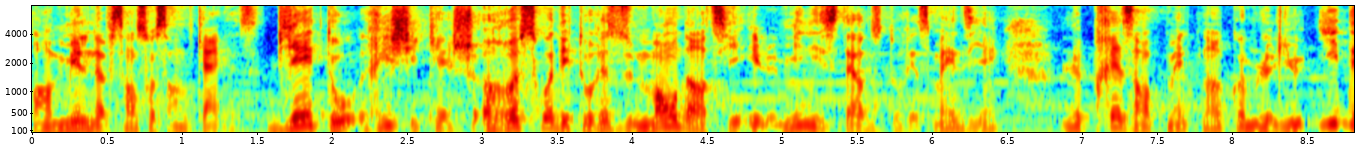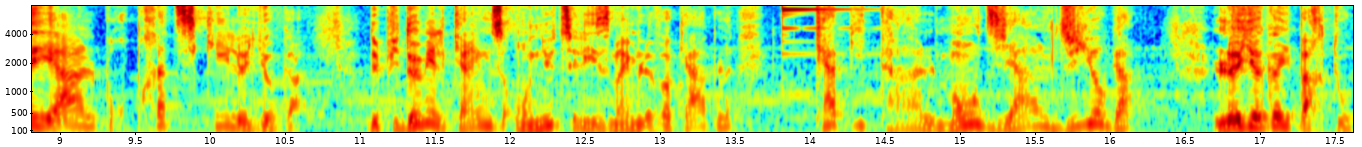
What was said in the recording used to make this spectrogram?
en 1975. Bientôt, Rishikesh reçoit des touristes du monde entier et le ministère du Tourisme indien le présente maintenant comme le lieu idéal pour pratiquer le yoga. Depuis 2015, on utilise même le vocable capitale mondiale du yoga. Le yoga est partout,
